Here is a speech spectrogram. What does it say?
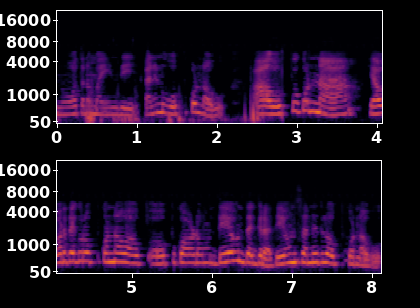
నూతనమైంది అని నువ్వు ఒప్పుకున్నావు. ఆ ఒప్పుకున్న ఎవరి దగ్గర ఒప్పుకున్నావు? ఒప్పుకోవడం దేవుని దగ్గర దేవుని సన్నిధిలో ఒప్పుకున్నావు.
